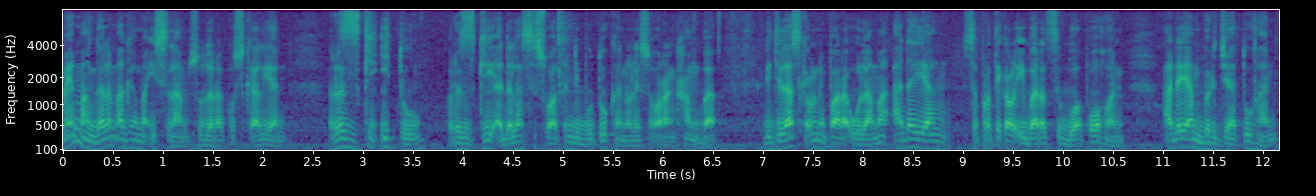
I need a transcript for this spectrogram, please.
Memang dalam agama Islam, saudaraku sekalian, rezeki itu rezeki adalah sesuatu yang dibutuhkan oleh seorang hamba. Dijelaskan oleh para ulama, ada yang seperti kalau ibarat sebuah pohon, ada yang berjatuhan,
